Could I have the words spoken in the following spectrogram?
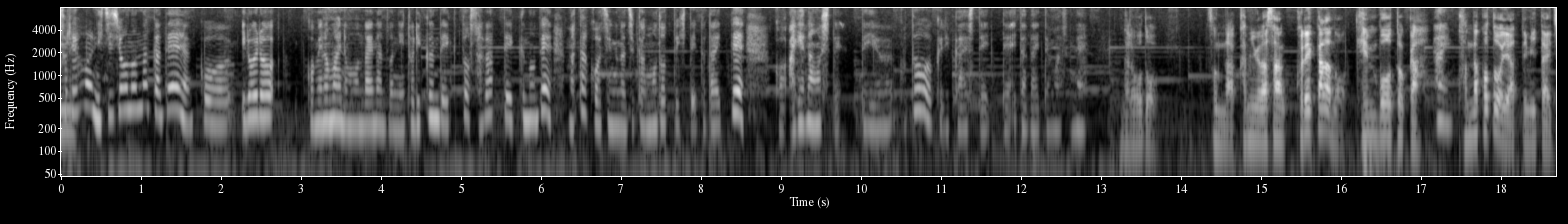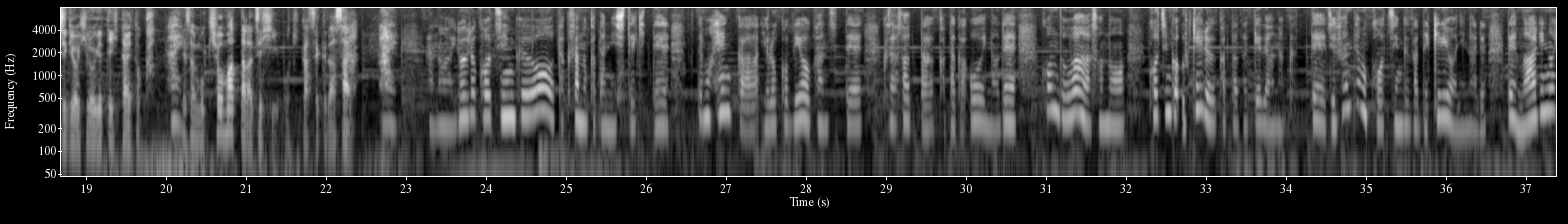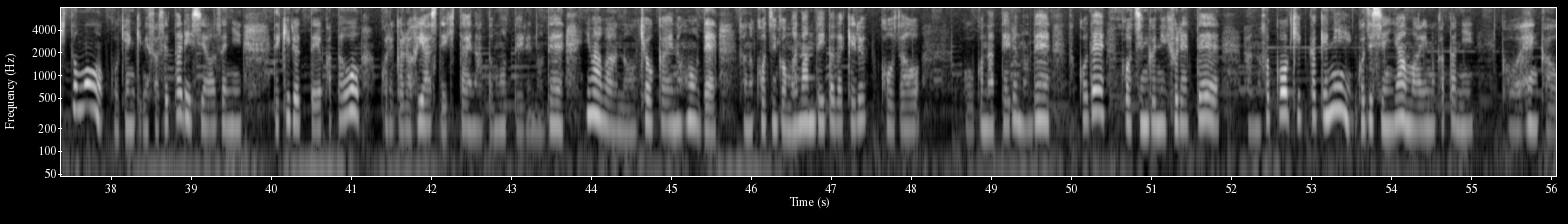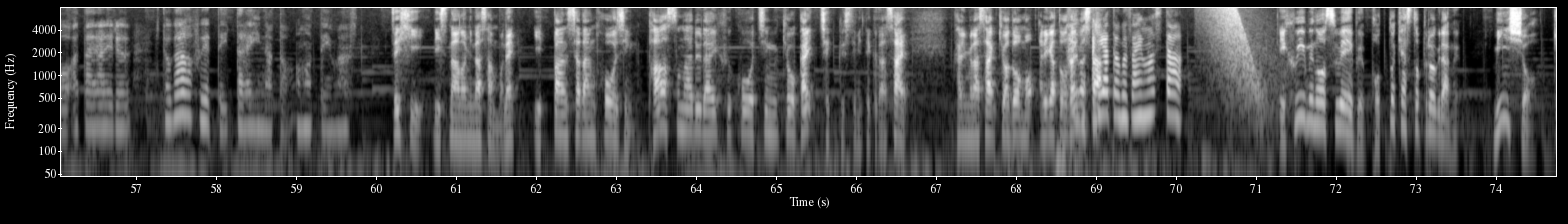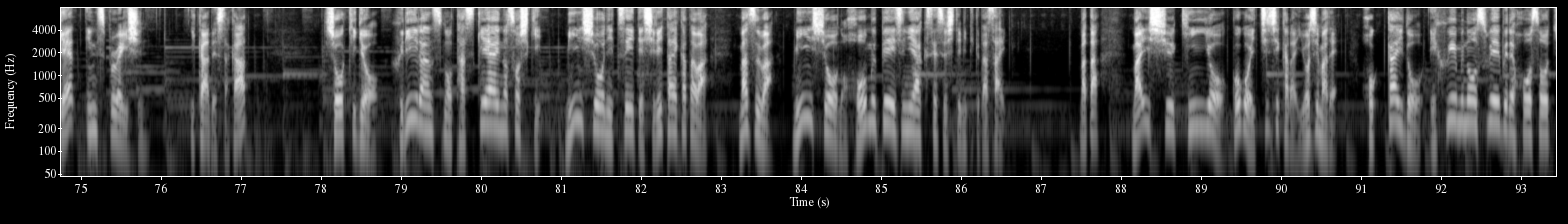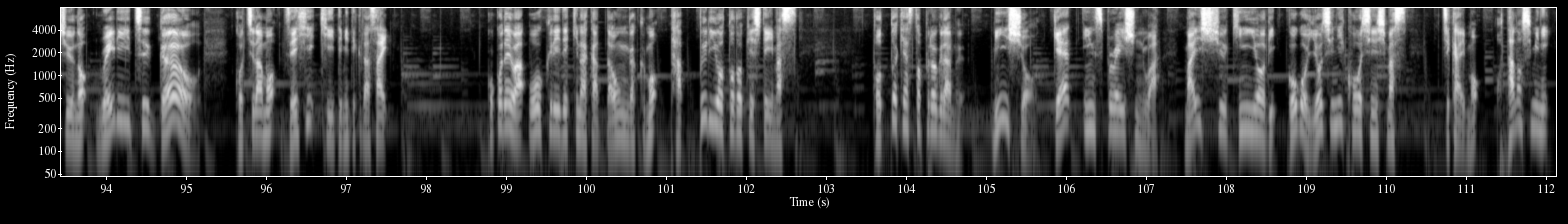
それを日常の中でこういろいろこう目の前の問題などに取り組んでいくと下がっていくのでまたコーチングの時間戻ってきていただいてこう上げ直してっていうことを繰り返していっていただいてますね。なるほど。そんな上村さんこれからの展望とかはい、こんなことをやってみたい事業を広げていきたいとか、はい。でそういう目標もあったらぜひお聞かせください。はいろいろコーチングをたくさんの方にしてきてとても変化喜びを感じてくださった方が多いので今度はそのコーチングを受ける方だけではなくって自分でもコーチングができるようになる。で周りの人もこう元気にさせたり幸せにできるっていう方をこれから増やしていきたいなと思っているので今はあの教会の方でそのコーチングを学んでいただける講座をこう行っているのでそこでコーチングに触れてあのそこをきっかけにご自身や周りの方にこう変化を与えられる人が増えていったらいいなと思っています。ぜひリスナーの皆さんもね一般社団法人パーソナルライフコーチング協会チェックしてみてください上村さん今日はどうもありがとうございました、はいありがとうございました。FM ノースウェーブポッドキャストプログラム民賞 Get Inspiration いかがでしたか？小企業フリーランスの助け合いの組織民賞について知りたい方はまずは民賞のホームページにアクセスしてみてください。また毎週金曜午後1時から4時まで北海道 FM ノースウェーブで放送中の Ready to Go こちらもぜひ聴いてみてください。ここではお送りできなかった音楽もたっぷりお届けしています。ポッドキャストプログラム民賞 Get Inspiration は毎週金曜日午後4時に更新します。次回もお楽しみに。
